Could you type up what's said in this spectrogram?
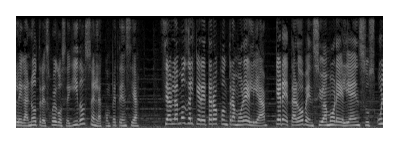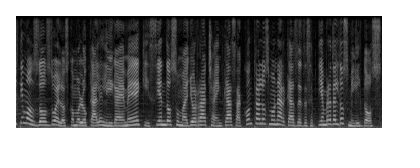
le ganó tres juegos seguidos en la competencia. Si hablamos del Querétaro contra Morelia, Querétaro venció a Morelia en sus últimos dos duelos como local en Liga MX, siendo su mayor racha en casa contra los Monarcas desde septiembre del 2002.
